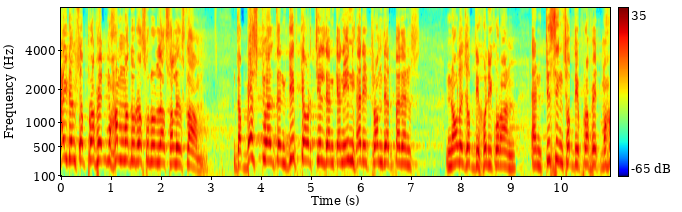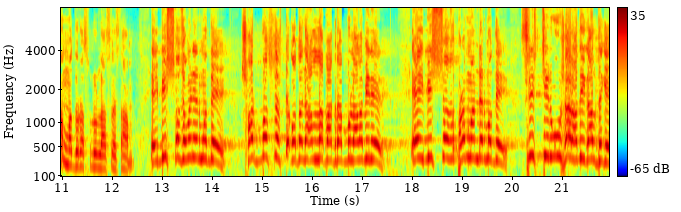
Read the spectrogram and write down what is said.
guidance of prophet Muhammadur Rasulullah সাল্লাহ Islam the best wealth and gift our children can inherit from their parents knowledge of the holy Quran and teachings of the prophet Muhammadur Rasulullah Islam এই বিশ্ব জমিনের মধ্যে সর্বশ্রেষ্ঠ কথা হলো আল্লাহ পাক রাব্বুল আলমিনের? এই বিশ্ব ব্রহ্মাণ্ডের মধ্যে সৃষ্টির উষার আদিকাল থেকে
